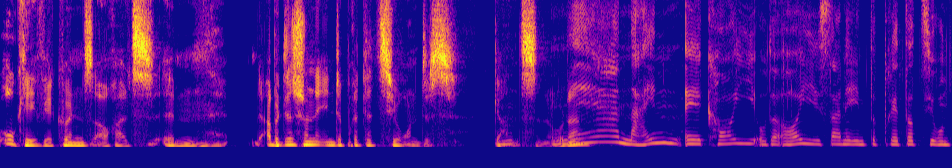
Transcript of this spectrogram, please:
Okay, wir können es auch als, ähm, aber das ist schon eine Interpretation des Ganzen, oder? Ja, nein, äh, KI oder AI ist eine Interpretation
